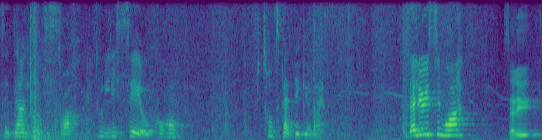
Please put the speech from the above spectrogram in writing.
C'est dingue cette histoire. Tout le lycée est au courant. Je trouve ça dégueulasse. Salut, c'est moi Salut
